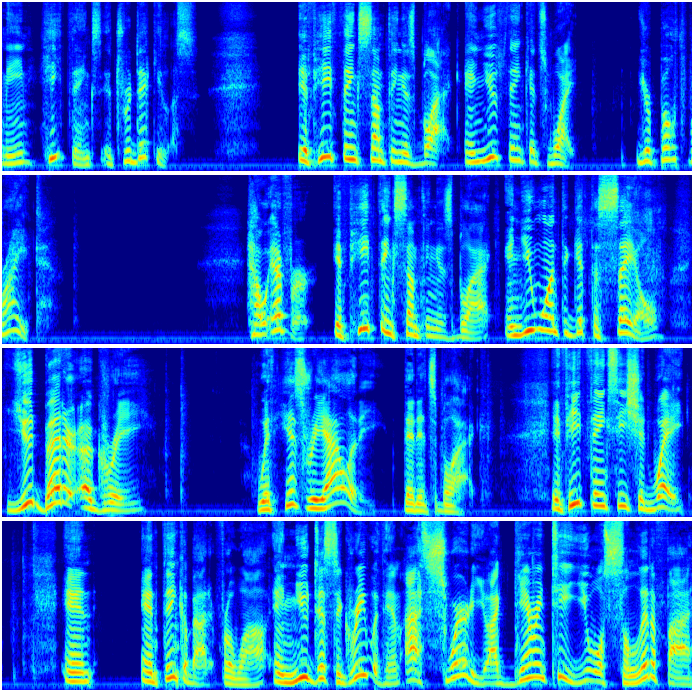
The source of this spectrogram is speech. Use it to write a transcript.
mean he thinks it's ridiculous. If he thinks something is black and you think it's white, you're both right. However, if he thinks something is black and you want to get the sale, you'd better agree with his reality that it's black. If he thinks he should wait and and think about it for a while and you disagree with him, I swear to you, I guarantee you will solidify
